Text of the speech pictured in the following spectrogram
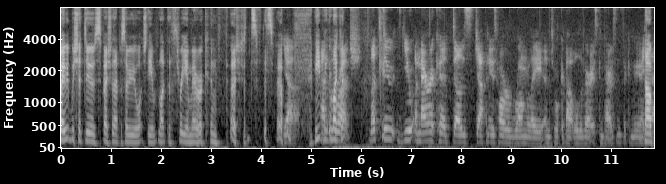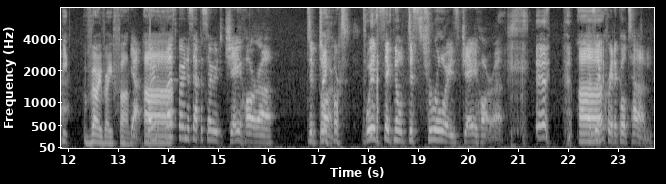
Maybe we should do a special episode where we watch the like the three American versions of this film. Yeah. He- And the like a- Grudge. Let's do you America does Japanese horror wrongly and talk about all the various comparisons that can be made. that would there. be very very fun. Yeah, bon- Uh, first bonus episode, J horror debunked. J-horror. Weird Signal destroys J horror as uh, a critical term.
